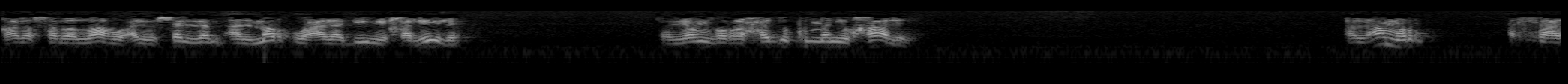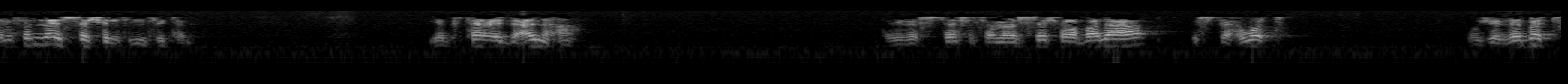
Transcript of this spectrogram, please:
قال صلى الله عليه وسلم المرء على دين خليله. فلينظر أحدكم من يخالل. الأمر الثالث لا يستشرف الفتن. يبتعد عنها. فإذا استشرف من استشرف لها استهوته وجذبته.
